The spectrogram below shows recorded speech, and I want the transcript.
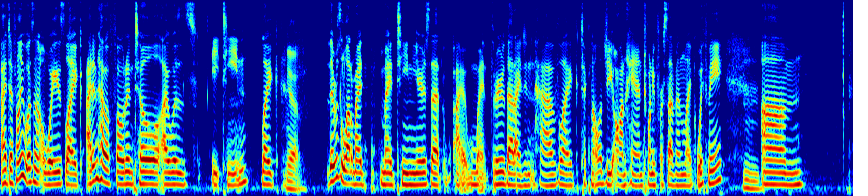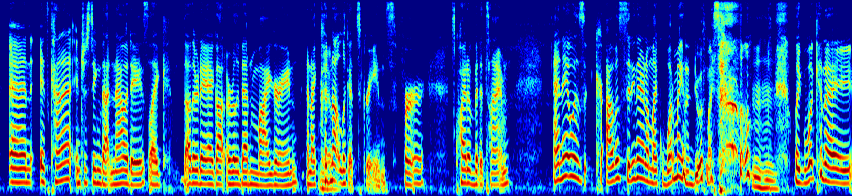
I definitely wasn't always like I didn't have a phone until I was 18. Like yeah. there was a lot of my my teen years that I went through that I didn't have like technology on hand 24/7 like with me. Um and it's kind of interesting that nowadays like the other day I got a really bad migraine and I could Yeah. not look at screens for quite a bit of time. And it was I was sitting there and I'm like what am I going to do with myself? Mm-hmm. like what can I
